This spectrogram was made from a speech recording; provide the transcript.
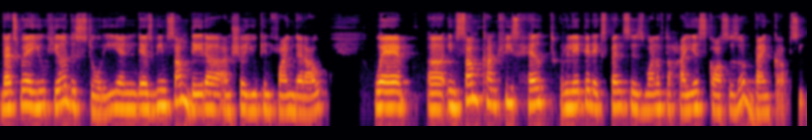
that's where you hear this story. And there's been some data, I'm sure you can find that out, where uh, in some countries, health related expenses one of the highest causes of bankruptcy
